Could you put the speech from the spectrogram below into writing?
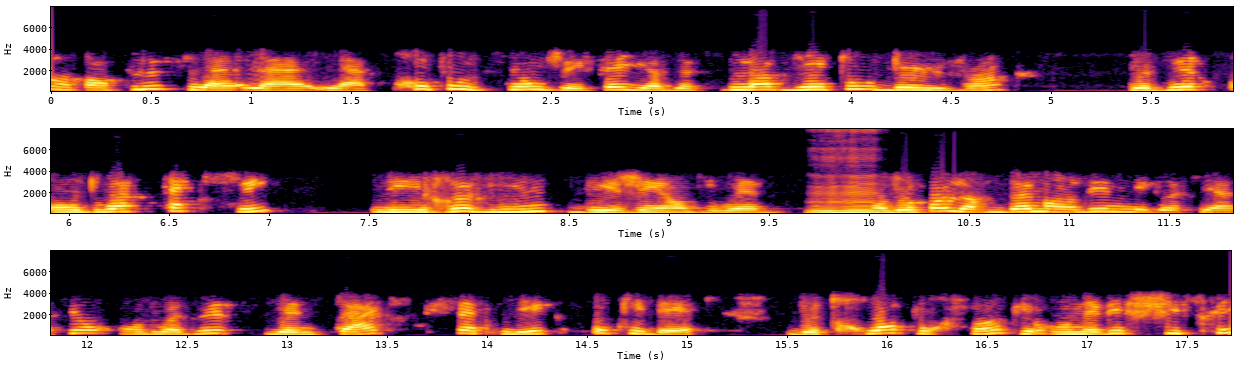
encore plus la, la, la proposition que j'ai faite il y a de cela bientôt deux ans, de dire on doit taxer les revenus des géants du web. Mm-hmm. On ne doit pas leur demander une négociation, on doit dire qu'il y a une taxe qui s'applique au Québec de 3% puis on avait chiffré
